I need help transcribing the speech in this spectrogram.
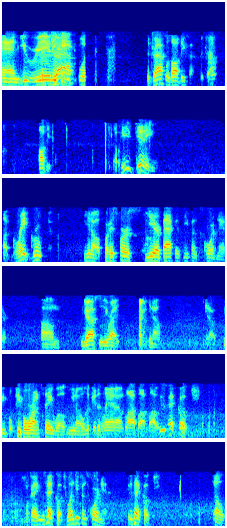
And You really the draft was the draft was all defense. The draft, all defense. So he's getting a great group, you know, for his first year back as defense coordinator. Um, you're absolutely right. You know, you know, people people want to say, well, you know, look at Atlanta and blah blah blah. He was head coach. Okay, he was head coach. One defense coordinator. He was head coach. So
